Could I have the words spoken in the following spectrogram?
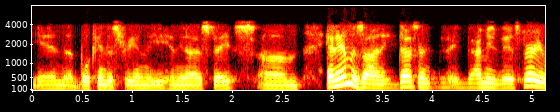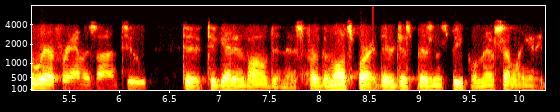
in the book industry in the in the United States. Um, and Amazon doesn't. I mean, it's very rare for Amazon to to to get involved in this. For the most part, they're just business people and they're selling it.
